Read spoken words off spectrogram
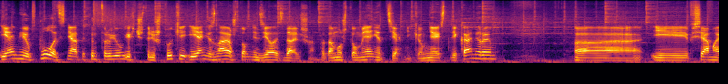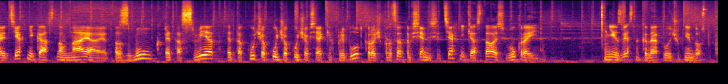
я имею пул от снятых интервью, их 4 штуки, и я не знаю, что мне делать дальше, потому что у меня нет техники. У меня есть три камеры, э, и вся моя техника основная — это звук, это свет, это куча-куча-куча всяких приблуд. Короче, процентов 70 техники осталось в Украине. Неизвестно, когда я получу к ней доступ.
